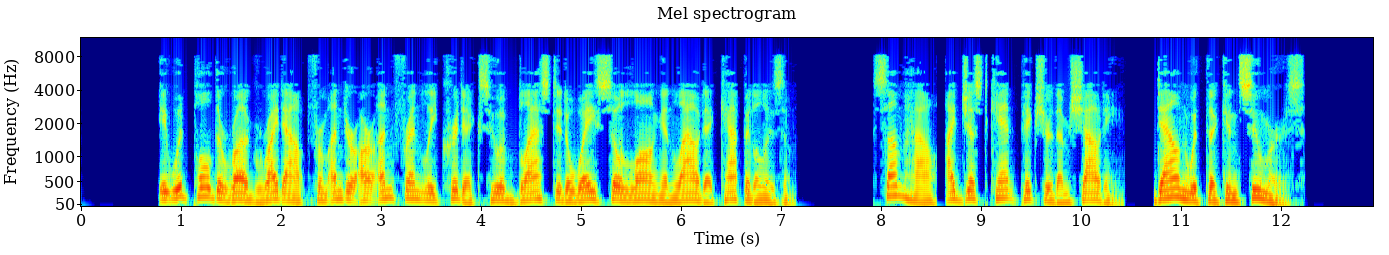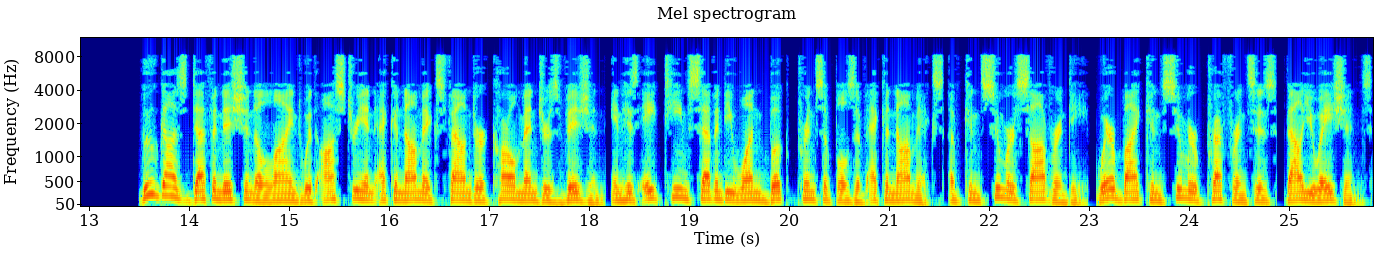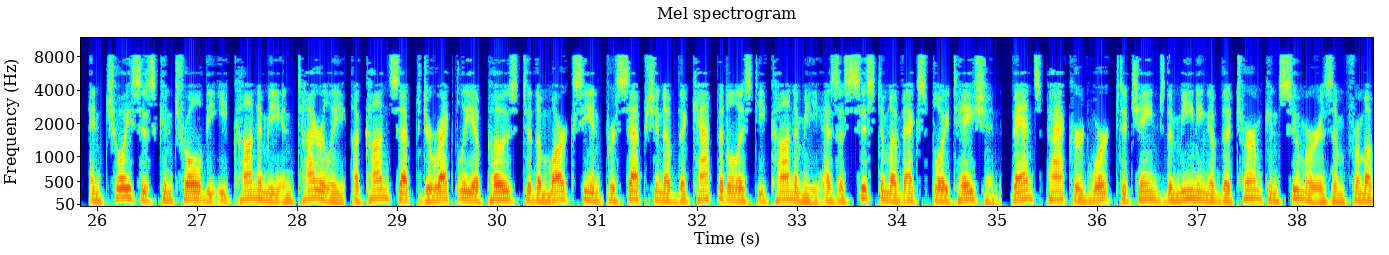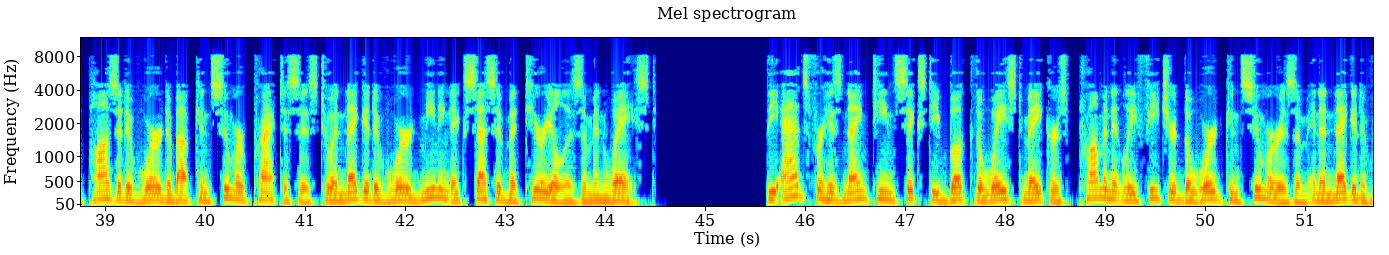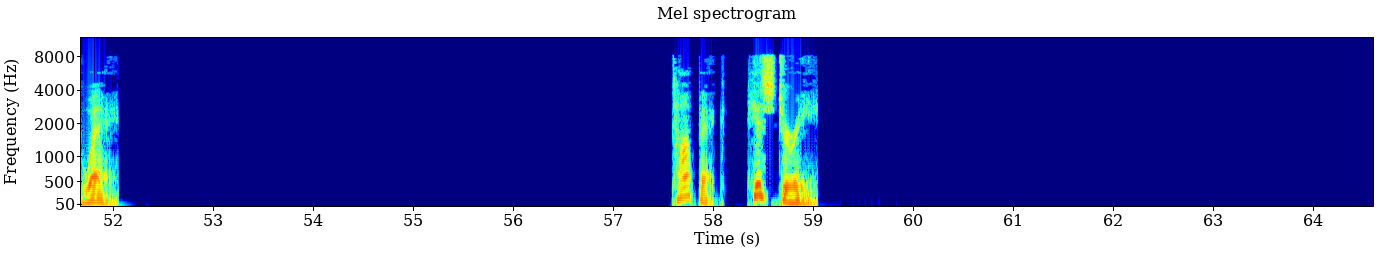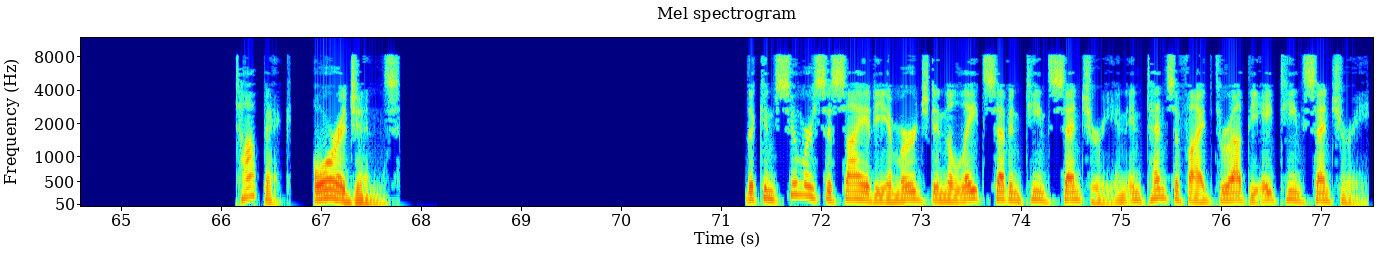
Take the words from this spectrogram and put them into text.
It would pull the rug right out from under our unfriendly critics who have blasted away so long and loud at capitalism. Somehow, I just can't picture them shouting, "'Down with the consumers!' Bugas's definition aligned with Austrian economics founder Carl Menger's vision in his 1871 book Principles of Economics of consumer sovereignty, whereby consumer preferences, valuations, and choices control the economy entirely a concept directly opposed to the Marxian perception of the capitalist economy as a system of exploitation. Vance Packard worked to change the meaning of the term consumerism from a positive word about consumer practices to a negative word meaning excessive material materialism and waste. The ads for his 1960 book The Waste Makers prominently featured the word consumerism in a negative way. History Origins The consumer society emerged in the late 17th century and intensified throughout the 18th century.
